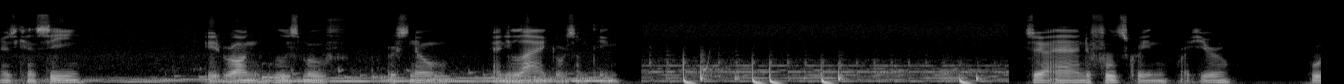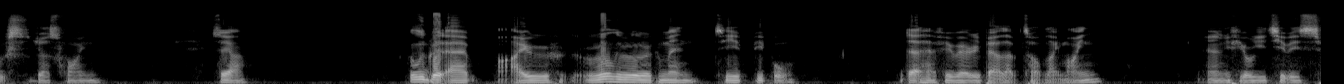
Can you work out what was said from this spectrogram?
as you can see it run really smooth. There's no any lag or something. So yeah and the full screen right here works just fine. So yeah really great app. I really really recommend to people that have a very bad laptop like mine. And if your YouTube is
